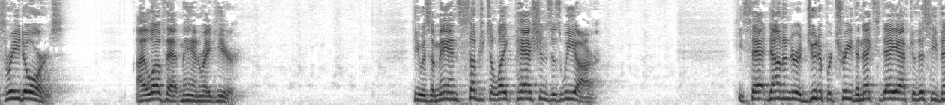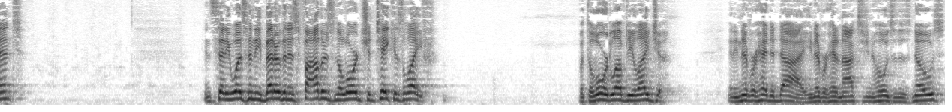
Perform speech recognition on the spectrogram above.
three doors. I love that man right here. He was a man subject to like passions as we are. He sat down under a juniper tree the next day after this event and said he wasn't any better than his fathers and the Lord should take his life. But the Lord loved Elijah and he never had to die. He never had an oxygen hose at his nose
